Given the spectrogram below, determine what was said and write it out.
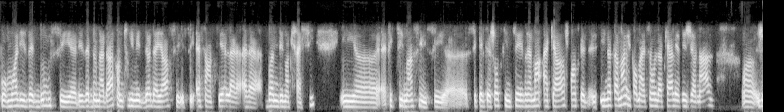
pour moi, les hebdos, c'est les hebdomadaires, comme tous les médias d'ailleurs, c'est c'est essentiel à la bonne démocratie. Et euh, effectivement, c'est c'est euh, c'est quelque chose qui me tient vraiment à cœur. Je pense que et notamment l'information locale et régionale. Euh, je,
